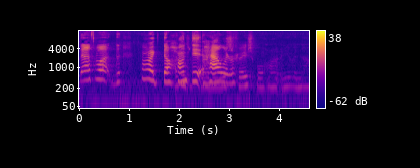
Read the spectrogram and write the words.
That's what, the, like the haunted subscribe, or else howler. His face will haunt you night.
